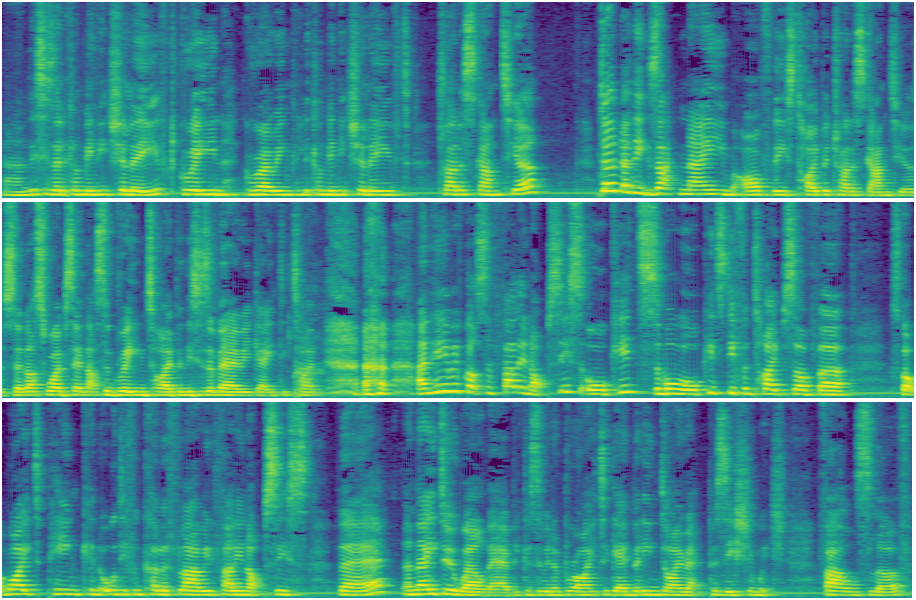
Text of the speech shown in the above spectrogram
And this is a little miniature leaved, green growing little miniature leaved Tradescantia. Don't know the exact name of these type of Tradescantias, so that's why I'm saying that's a green type and this is a variegated type. and here we've got some Phalaenopsis orchids, some more orchids, different types of, uh, it's got white, pink and all different coloured flowering Phalaenopsis there. And they do well there because they're in a bright again, but indirect position, which phals love.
